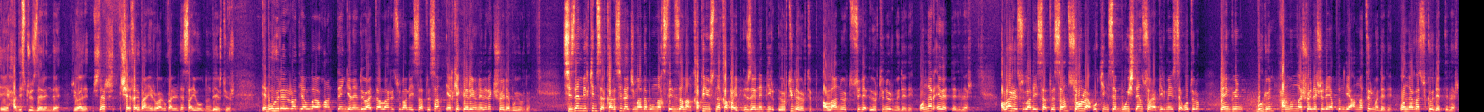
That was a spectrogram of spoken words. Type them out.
e, hadis cüzlerinde rivayet etmişler. Şeyh Elbani İrval Galil'de sayı olduğunu belirtiyor. Ebu Hureyre radıyallahu anh'ten gelen rivayette Allah Resulü aleyhisselatü vesselam erkeklere yönelerek şöyle buyurdu. Sizden bir kimse karısıyla cimada bulunmak istediği zaman kapıyı üstüne kapayıp üzerine bir örtüyle örtüp Allah'ın örtüsüyle örtünür mü dedi. Onlar evet dediler. Allah Resulü Aleyhisselatü Vesselam sonra o kimse bu işten sonra bir meclise oturup ben gün, bugün hanımımla şöyle şöyle yaptım diye anlatır mı dedi. Onlar da sükut ettiler.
